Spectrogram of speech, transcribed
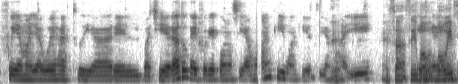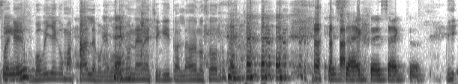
fui a Mayagüez a estudiar el bachillerato, que ahí fue que conocí a Juanqui, Juanqui y yo estudiamos Eh. allí. Es así, En Bobby, fue que. Bobby llegó más tarde porque Bobby es un nene chiquito al lado de nosotros. pero- exacto, exacto. Y,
